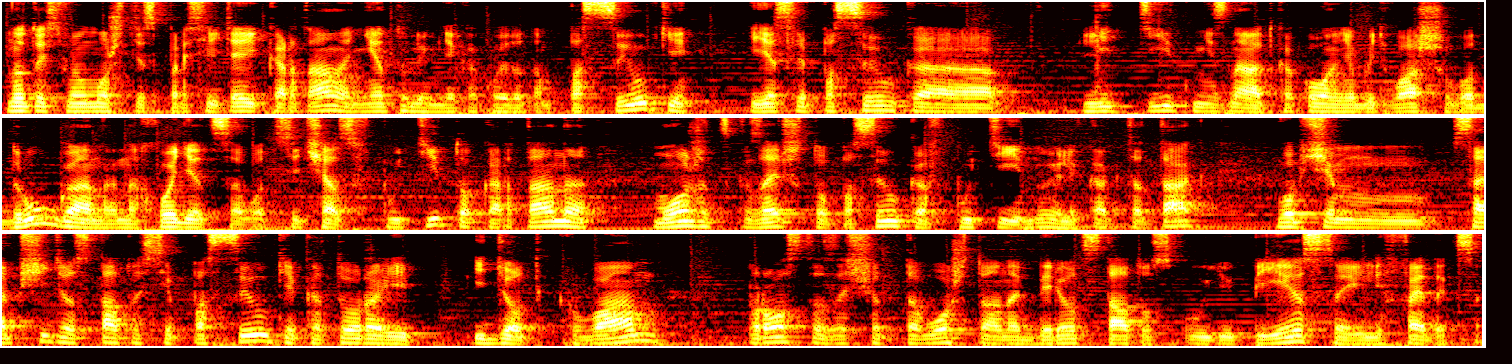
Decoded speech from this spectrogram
Ну, то есть вы можете спросить, эй, Картана, нету ли мне какой-то там посылки? И если посылка летит, не знаю, от какого-нибудь вашего друга, она находится вот сейчас в пути, то Картана может сказать, что посылка в пути, ну или как-то так. В общем, сообщить о статусе посылки, который идет к вам, просто за счет того, что она берет статус у UPS или FedEx.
